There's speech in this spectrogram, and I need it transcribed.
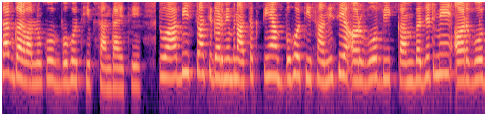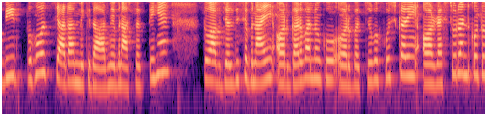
सब घर वालों को बहुत ही पसंद आए थे। तो आप भी इस तरह से घर में बना सकते हैं बहुत ही आसानी से और वो भी कम बजट में और वो भी बहुत ज़्यादा मकदार में बना सकते हैं। तो आप जल्दी से बनाएँ और घर वालों को और बच्चों को खुश करें और रेस्टोरेंट को तो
